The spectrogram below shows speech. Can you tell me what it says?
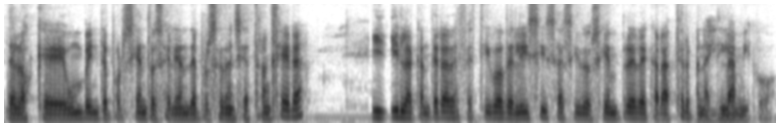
de los que un 20% serían de procedencia extranjera y la cantera de efectivos del ISIS ha sido siempre de carácter panislámico.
